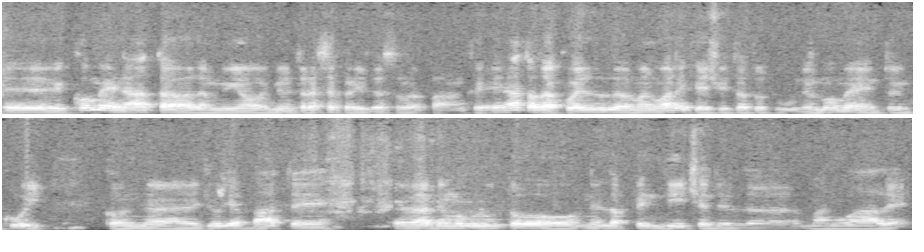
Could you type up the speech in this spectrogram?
Eh, come è nata mio, il mio interesse per il solar punk? È nata da quel manuale che hai citato tu, nel momento in cui con eh, Giulia Abate eh, abbiamo voluto nell'appendice del manuale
